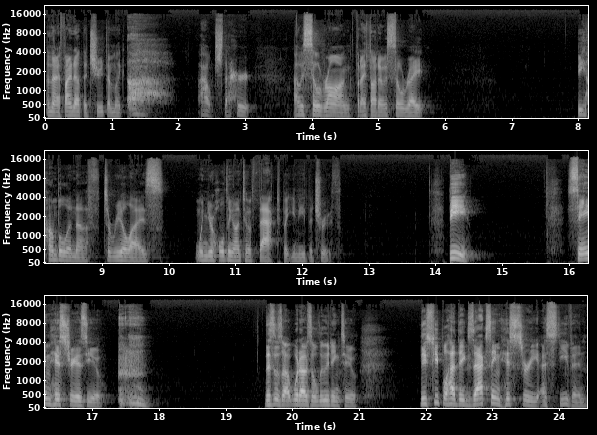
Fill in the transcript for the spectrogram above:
and then I find out the truth, and I'm like, ah, oh, ouch, that hurt. I was so wrong, but I thought I was so right. Be humble enough to realize when you're holding on to a fact, but you need the truth. B, same history as you. this is uh, what I was alluding to. These people had the exact same history as Stephen,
